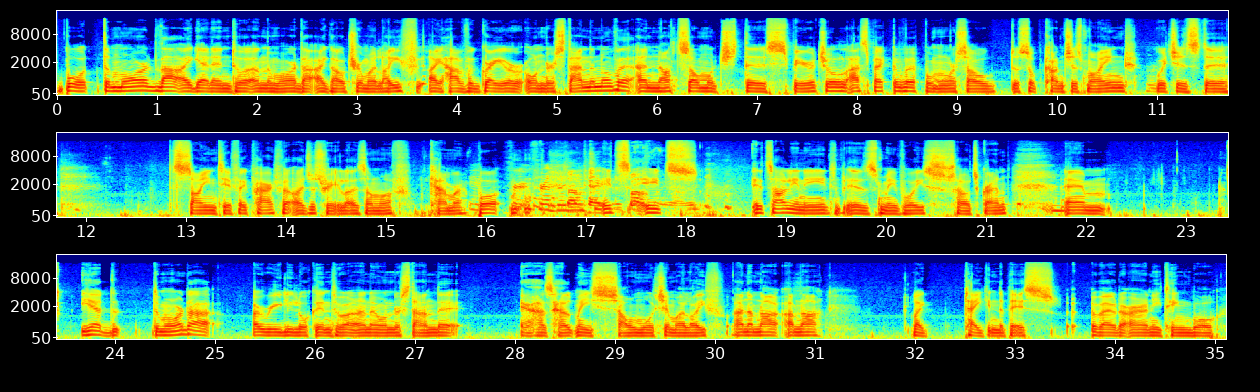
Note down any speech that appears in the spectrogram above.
But the more that I get into it, and the more that I go through my life, I have a greater understanding of it, and not so much the spiritual aspect of it, but more so the subconscious mind, hmm. which is the scientific part of it. I just realised I'm off camera, but For, for the it's it's it's all you need is my voice so it's grand. Um yeah the, the more that i really look into it and i understand it it has helped me so much in my life. And i'm not i'm not like taking the piss about it or anything but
